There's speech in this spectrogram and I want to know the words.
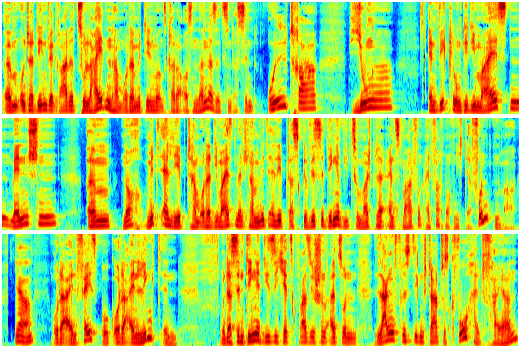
ähm, unter denen wir gerade zu leiden haben oder mit denen wir uns gerade auseinandersetzen, das sind ultra junge Entwicklungen, die die meisten Menschen ähm, noch miterlebt haben oder die meisten Menschen haben miterlebt, dass gewisse Dinge wie zum Beispiel ein Smartphone einfach noch nicht erfunden war Ja. oder ein Facebook oder ein LinkedIn. Und das sind Dinge, die sich jetzt quasi schon als so einen langfristigen Status quo halt feiern,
